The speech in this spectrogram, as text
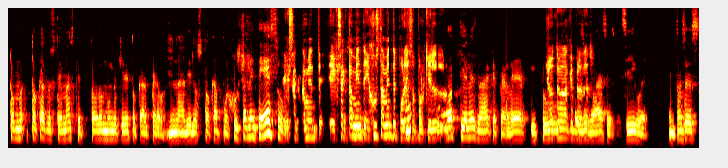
tocas los temas que todo el mundo quiere tocar, pero nadie los toca por justamente eso. Exactamente, exactamente, justamente por eso, porque no tienes nada que perder y tú yo no tengo nada que perder. Lo haces, Sí, güey. Entonces,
